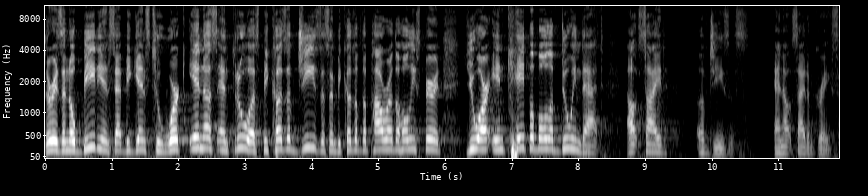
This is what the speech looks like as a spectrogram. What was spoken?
there is an obedience that begins to work in us and through us because of Jesus and because of the power of the Holy Spirit. You are incapable of doing that outside of Jesus and outside of grace.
